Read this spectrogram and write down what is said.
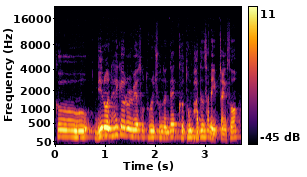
그 민원 해결을 위해서 돈을 줬는데 그 돈 받은 사람 입장에서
